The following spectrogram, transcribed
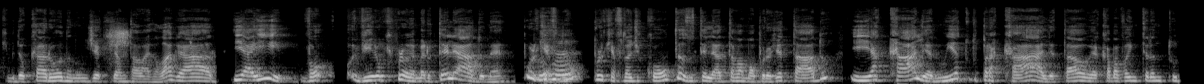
que me deu carona num dia que já não tava mais alagado. E aí viram que o problema era o telhado, né? Porque, uhum. afinal, porque afinal de contas o telhado estava mal projetado e a calha, não ia tudo para calha e tal, e acabava entrando tudo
